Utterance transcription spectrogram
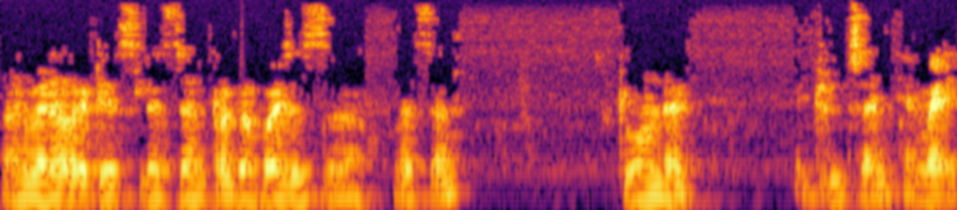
and whenever it is less than trigger price is uh, less than 200 it will send a mail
